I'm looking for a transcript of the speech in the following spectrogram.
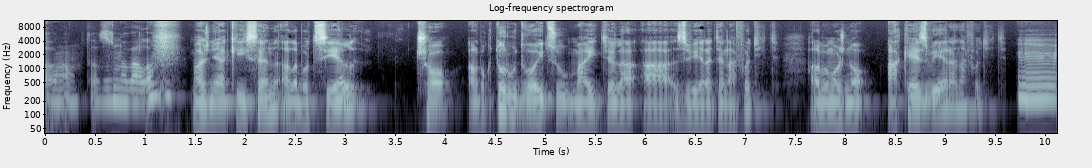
ono, to znovalo. Máš nejaký sen alebo cieľ, čo, alebo ktorú dvojicu majiteľa a zvieraťa nafotiť? Alebo možno aké zviera nafotiť? Mm,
